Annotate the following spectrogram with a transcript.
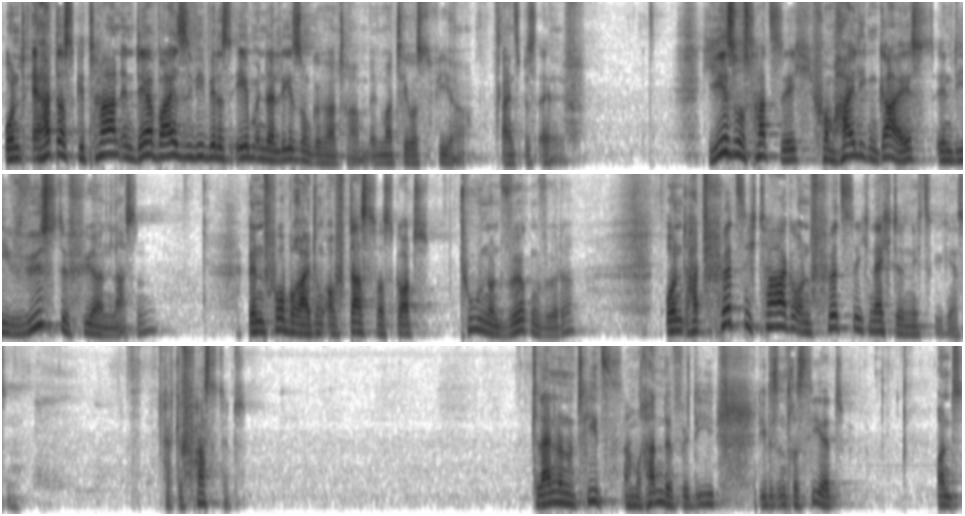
Und er hat das getan in der Weise, wie wir das eben in der Lesung gehört haben, in Matthäus 4, 1 bis 11. Jesus hat sich vom Heiligen Geist in die Wüste führen lassen, in Vorbereitung auf das, was Gott tun und wirken würde. und hat 40 Tage und 40 Nächte nichts gegessen. Hat gefastet. Kleine Notiz am Rande für die, die das interessiert und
